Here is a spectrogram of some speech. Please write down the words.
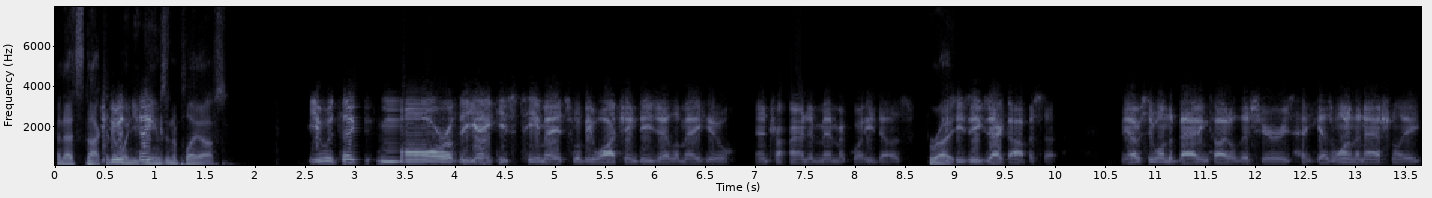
And that's not going to would win you games in the playoffs. you would think more of the Yankees teammates would be watching DJ LeMahieu and trying to mimic what he does. Right. He's the exact opposite. He obviously won the batting title this year. He's, he has one in the National League.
